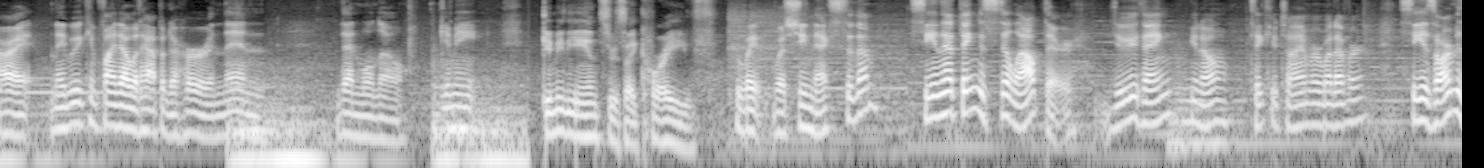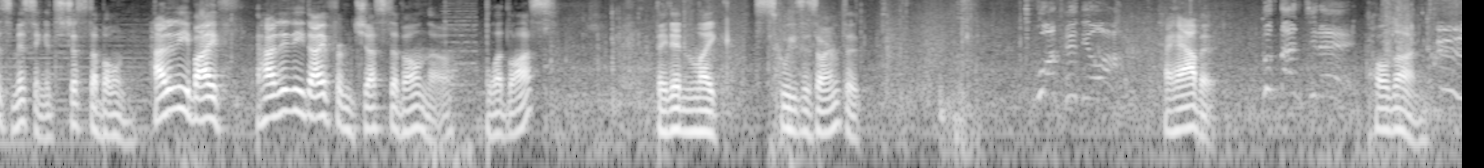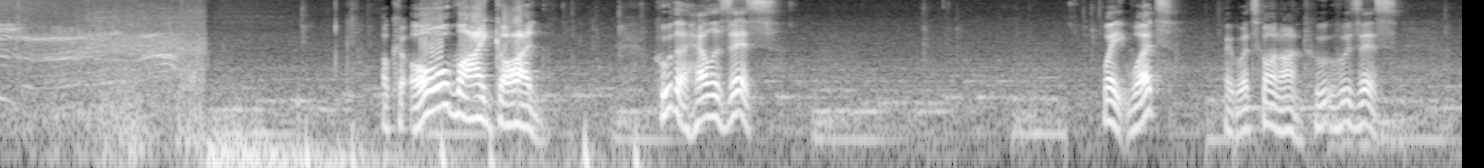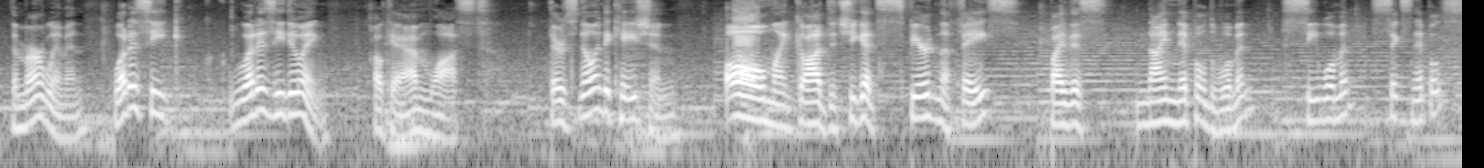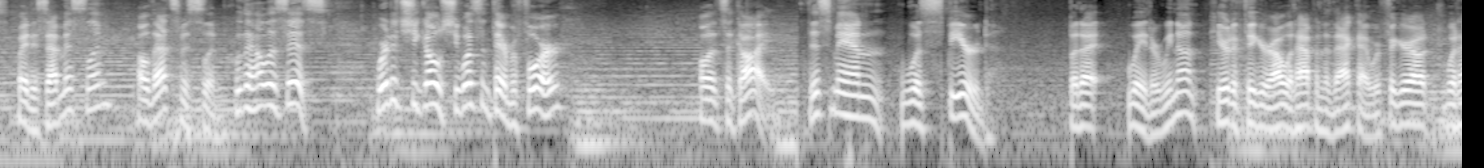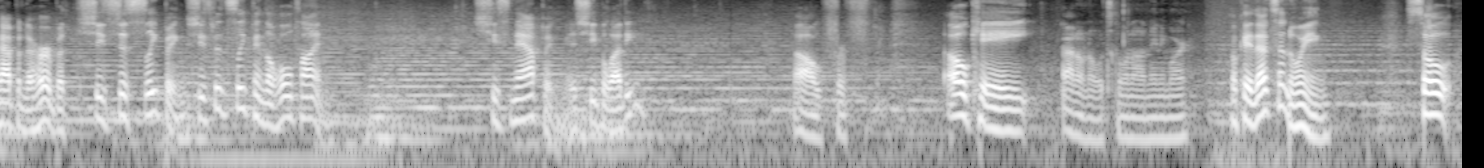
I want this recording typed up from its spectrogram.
Alright, maybe we can find out what happened to her and then then we'll know. Give me Give me the answers I crave. Wait, was she next to them? Seeing that thing is still out there. Do your thing, you know, take your time or whatever. See, his arm is missing. It's just a bone. How did he buy? How did he die from just a bone, though? Blood loss? They didn't like squeeze his arm to. I have it. Hold on. Okay. Oh my god. Who the hell is this? Wait, what? Wait, what's going on? Who who is this? The Mer women. What is he what is he doing? Okay, I'm lost. There's no indication. Oh my god, did she get speared in the face by this nine-nippled woman? Sea woman? Six nipples? Wait, is that Miss Slim? Oh, that's Miss Slim. Who the hell is this? Where did she go? She wasn't there before. Oh, it's a guy. This man was speared. But I... Wait, are we not here to figure out what happened to that guy? We're figuring out what happened to her, but she's just sleeping. She's been sleeping the whole time. She's napping. Is she bloody? Oh, for... okay. I don't know what's going on anymore. Okay, that's annoying. So,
